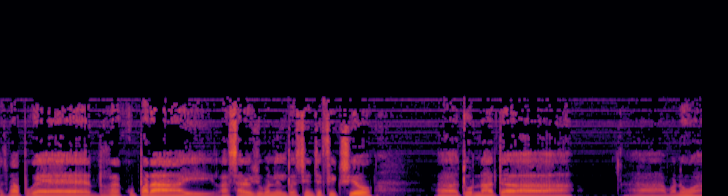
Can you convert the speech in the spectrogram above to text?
es va poder recuperar i la saga juvenil de ciència-ficció ha tornat a, a, bueno, a,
